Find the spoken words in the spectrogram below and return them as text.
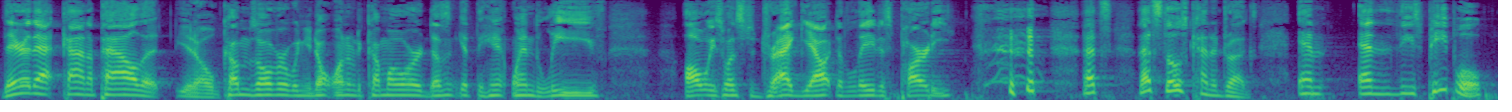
They're that kind of pal that, you know, comes over when you don't want him to come over, doesn't get the hint when to leave, always wants to drag you out to the latest party. that's that's those kind of drugs. And and these people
